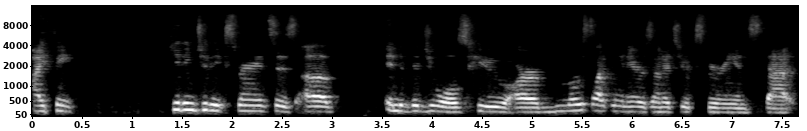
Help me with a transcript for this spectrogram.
I think, getting to the experiences of individuals who are most likely in Arizona to experience that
